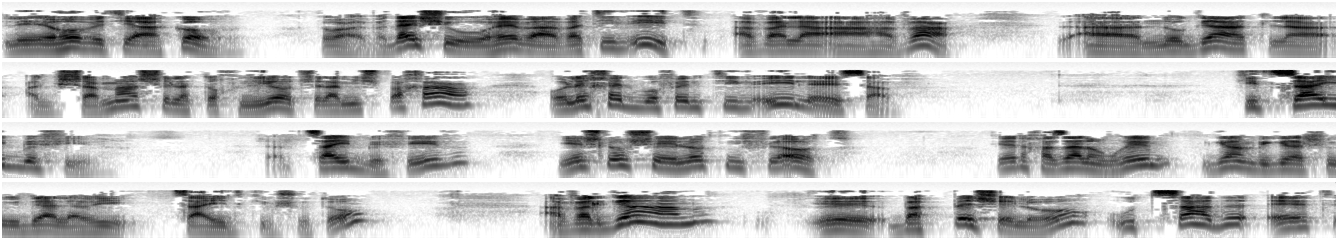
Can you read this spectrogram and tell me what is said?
לאהוב את יעקב. כלומר, ודאי שהוא אוהב אהבה טבעית, אבל האהבה הנוגעת להגשמה של התוכניות של המשפחה הולכת באופן טבעי לעשו. כי ציד בפיו. עכשיו, ציד בפיו, יש לו שאלות נפלאות. כן, חז"ל אומרים, גם בגלל שהוא יודע להביא ציד כפשוטו, אבל גם אה, בפה שלו הוא צד את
